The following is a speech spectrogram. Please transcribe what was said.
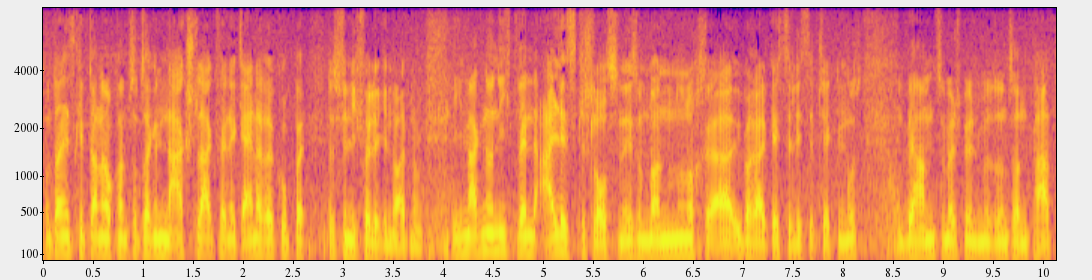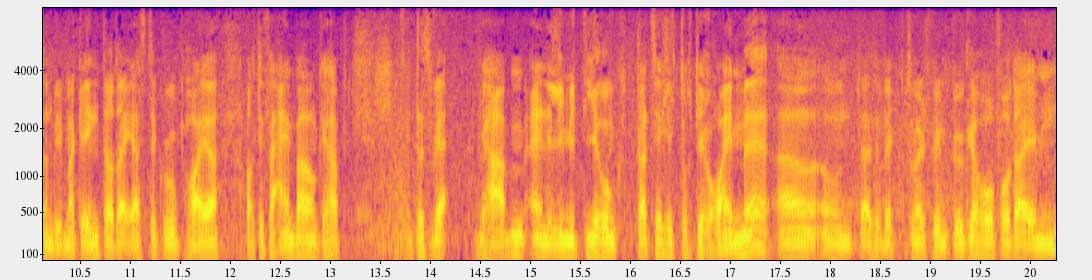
und dann es gibt dann auch sozusagen im Nachschlag für eine kleinere Gruppe, das finde ich völlig in Ordnung. Ich mag nur nicht, wenn alles geschlossen ist und man nur noch äh, überall Gästeliste checken muss. Und wir haben zum Beispiel mit unseren Partnern wie Magenta oder Erste Group heuer auch die Vereinbarung gehabt, dass wir wir haben eine Limitierung tatsächlich durch die Räume. Äh, und also wir zum Beispiel im Böglerhof oder im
